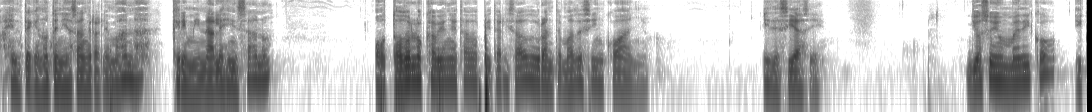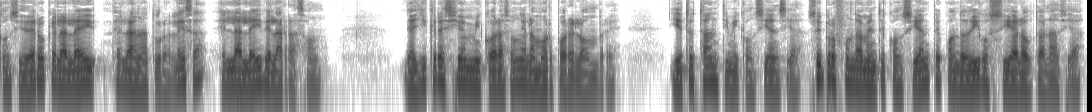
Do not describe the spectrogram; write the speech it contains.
gente que no tenía sangre alemana, criminales insanos, o todos los que habían estado hospitalizados durante más de cinco años. Y decía así, yo soy un médico y considero que la ley de la naturaleza es la ley de la razón. De allí creció en mi corazón el amor por el hombre, y esto está anti mi conciencia. Soy profundamente consciente cuando digo sí a la eutanasia.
